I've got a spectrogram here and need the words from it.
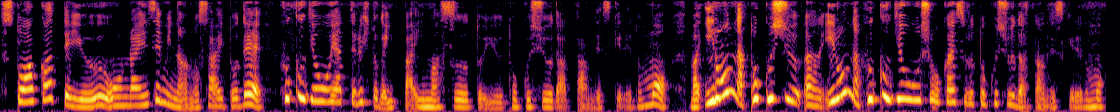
ストアカっていうオンラインセミナーのサイトで副業をやってる人がいっぱいいますという特集だったんですけれども、まあ、いろんな特集あ、いろんな副業を紹介する特集だったんですけれども、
